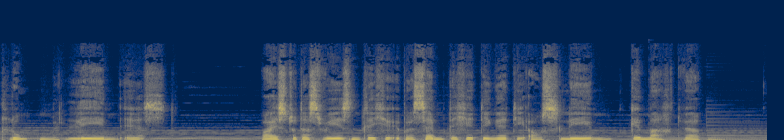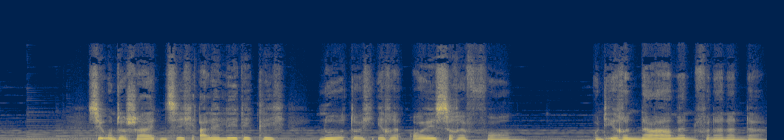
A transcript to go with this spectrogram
Klumpen Lehm ist, weißt du das Wesentliche über sämtliche Dinge, die aus Lehm gemacht werden. Sie unterscheiden sich alle lediglich nur durch ihre äußere Form und ihren Namen voneinander.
